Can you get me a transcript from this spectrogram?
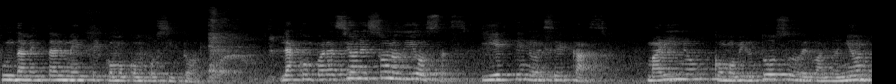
fundamentalmente como compositor. Las comparaciones son odiosas y este no es el caso. Marino, como virtuoso del bandoneón,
